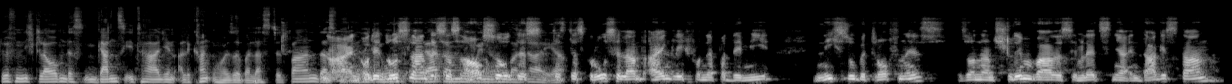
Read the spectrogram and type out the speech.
dürfen nicht glauben, dass in ganz Italien alle Krankenhäuser überlastet waren. Das Nein, und in Russland ist es auch so, dass, ja. dass das große Land eigentlich von der Pandemie nicht so betroffen ist, sondern schlimm war es im letzten Jahr in Dagestan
